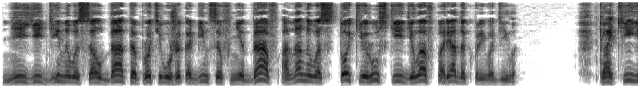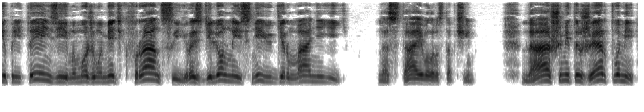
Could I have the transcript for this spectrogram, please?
Ни единого солдата против жакобинцев не дав, она на Востоке русские дела в порядок приводила. Какие претензии мы можем иметь к Франции, разделенной с нею Германией? Настаивал Ростопчин. Нашими-то жертвами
